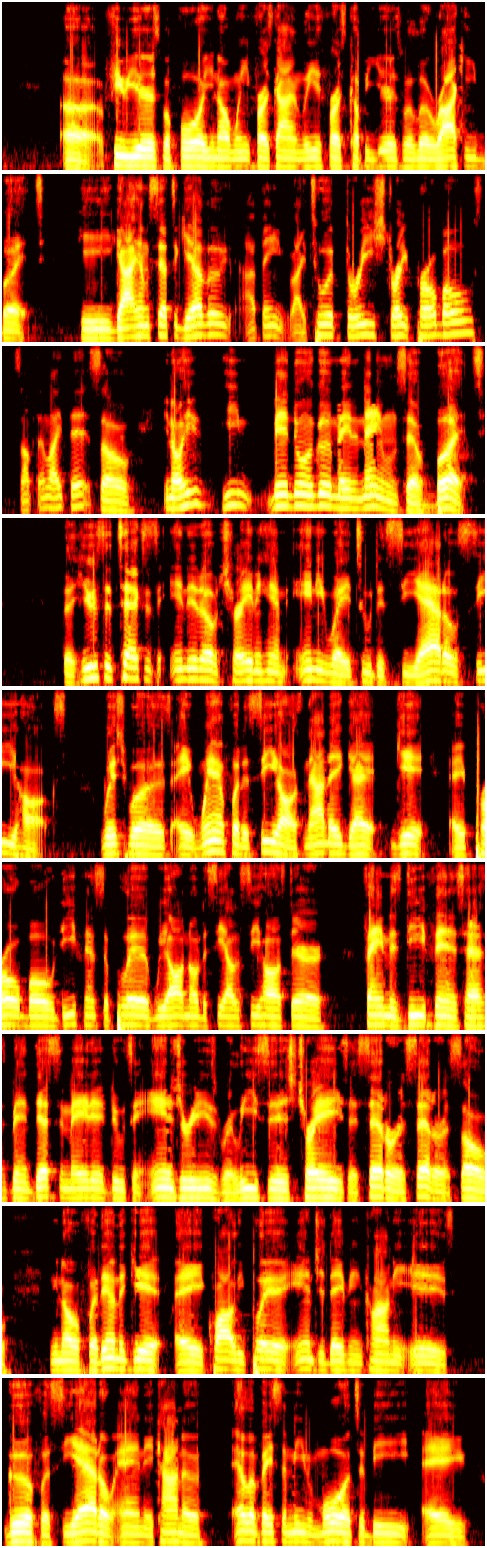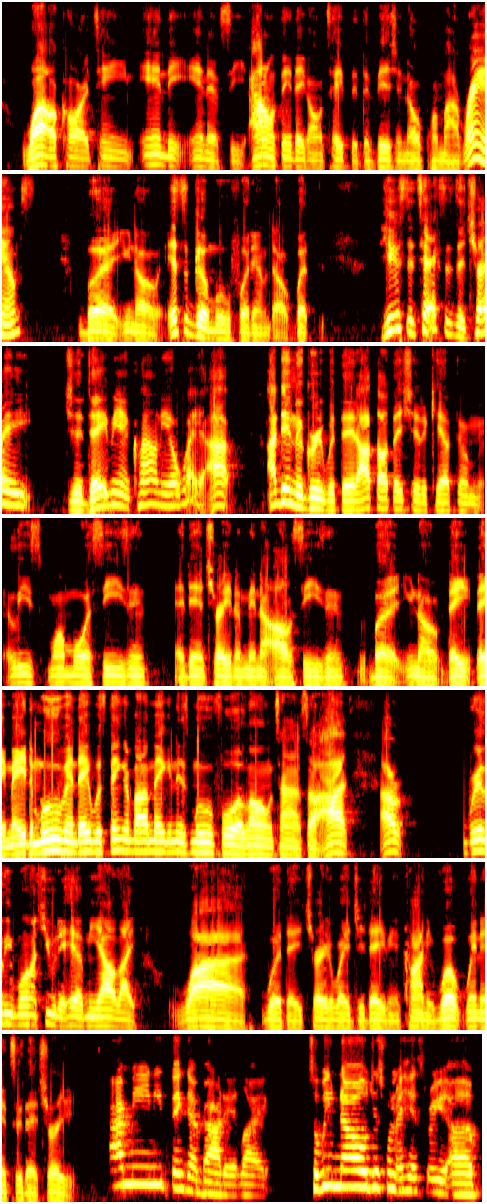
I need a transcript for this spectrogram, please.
uh, a few years before, you know, when he first got in the league, first couple years were a little rocky, but he got himself together, I think like two or three straight Pro Bowls, something like that. So, you know, he he been doing good, made a name himself, but the Houston Texans ended up trading him anyway to the Seattle Seahawks which was a win for the Seahawks. Now they get get a Pro Bowl defensive player. We all know the Seattle Seahawks, their famous defense has been decimated due to injuries, releases, trades, etc., etc. So, you know, for them to get a quality player in Jadeveon Clowney is good for Seattle, and it kind of elevates them even more to be a wild card team in the NFC. I don't think they're gonna take the division over my Rams. But you know, it's a good move for them though. But Houston, Texas, to trade Jadeveon Clowney away, I I didn't agree with that. I thought they should have kept him at least one more season and then trade him in the off season. But you know, they they made the move and they was thinking about making this move for a long time. So I I really want you to help me out. Like, why would they trade away Jadeveon Clowney? What went into that trade? I mean, you think about it, like so we know just from the history of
